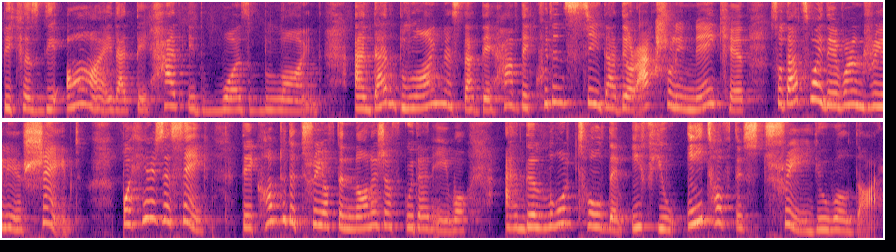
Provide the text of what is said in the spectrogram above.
Because the eye that they had, it was blind. And that blindness that they have, they couldn't see that they're actually naked. So that's why they weren't really ashamed. But here's the thing they come to the tree of the knowledge of good and evil, and the Lord told them, If you eat of this tree, you will die.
